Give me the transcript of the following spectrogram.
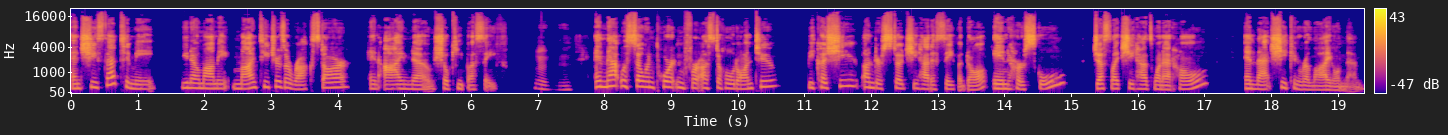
And she said to me, You know, mommy, my teacher's a rock star, and I know she'll keep us safe. Mhm. And that was so important for us to hold on to because she understood she had a safe adult in her school, just like she has one at home, and that she can rely on them.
